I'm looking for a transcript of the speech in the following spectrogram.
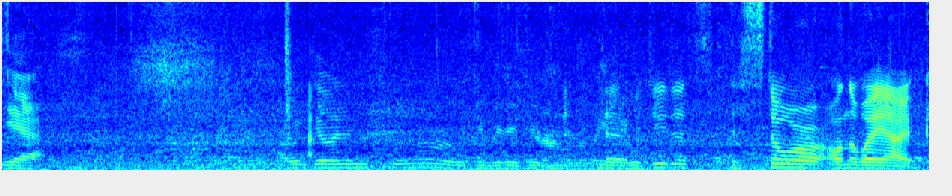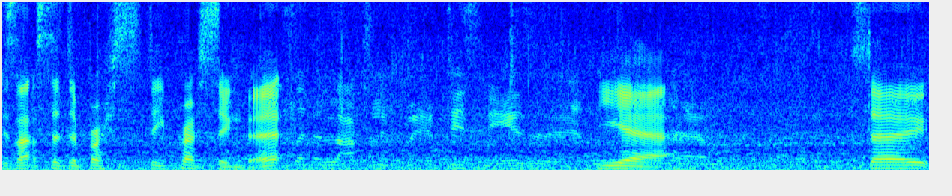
Yeah. Are we going in the store or would you really do that on the way? No, we do the, the store on the way out because that's the depress- depressing bit. It's like the last little bit of Disney, isn't it? Yeah. Um, So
